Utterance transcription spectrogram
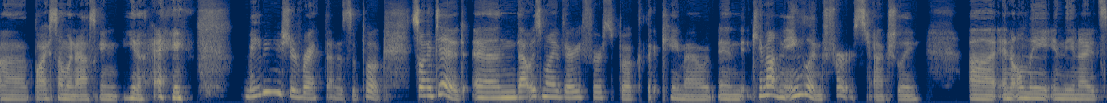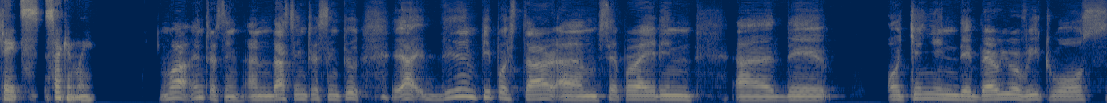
uh, by someone asking you know hey maybe you should write that as a book. So i did and that was my very first book that came out and it came out in england first actually uh, and only in the united states secondly Wow, interesting, and that's interesting too. Didn't people start um, separating uh, the or changing the burial rituals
